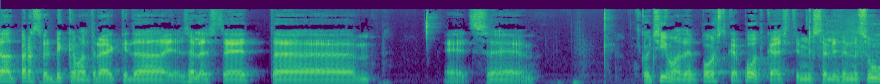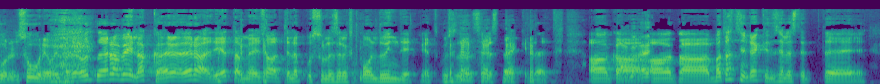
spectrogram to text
tahad pärast veel pikemalt rääkida sellest, et, äh, et see. Kojima teeb podcast'i, mis oli selline suur, suur ja võib-olla, oota ära veel hakka, ära, ära, jätame saate lõpus sulle selleks pool tundi, et kui sa tahad sellest rääkida, et. aga aga, aga ma tahtsin rääkida sellest, et äh,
